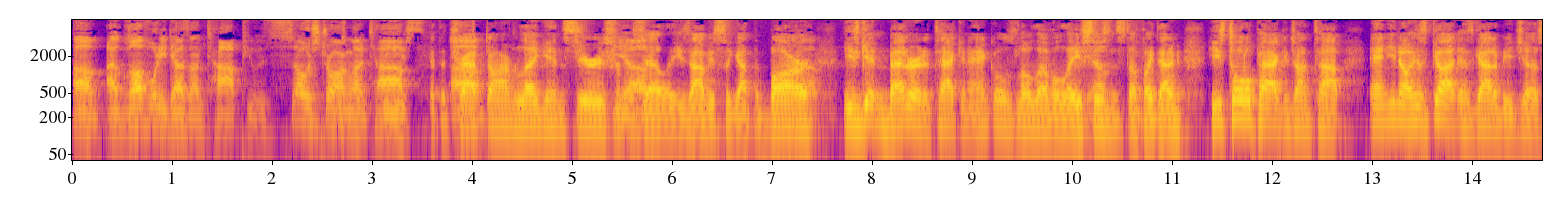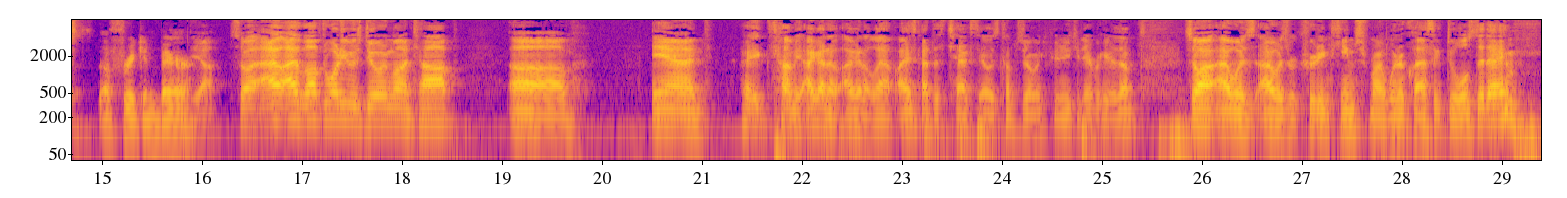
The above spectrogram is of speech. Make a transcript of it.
Um, I love what he does on top. He was so strong on top. He's got the trapped Um, arm leg in series from. Mazelli. He's obviously got the bar. He's getting better at attacking ankles, low level laces, and stuff like that. I mean, he's total package on top. And you know, his gut has got to be just a freaking bear. Yeah. So I, I loved what he was doing on top. Um, and hey, Tommy, I gotta I gotta laugh. I just got this text. It always comes through on my computer. You can never hear them. So I, I was I was recruiting teams for my Winter Classic duels today,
